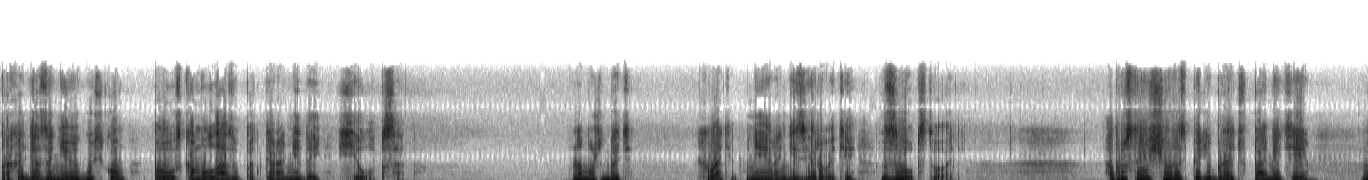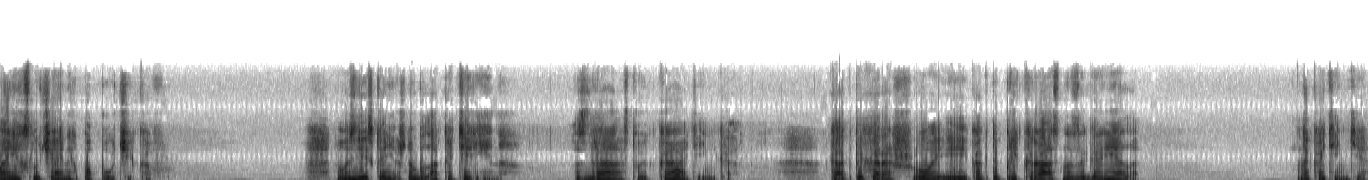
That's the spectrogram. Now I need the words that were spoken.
проходя за нею гуськом по узкому лазу под пирамидой Хеопса. Но, может быть, хватит мне иронизировать и злобствовать, а просто еще раз перебрать в памяти моих случайных попутчиков. Ну, здесь, конечно, была Катерина. Здравствуй, Катенька. Как ты хорошо и как ты прекрасно загорела. На Катеньке,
